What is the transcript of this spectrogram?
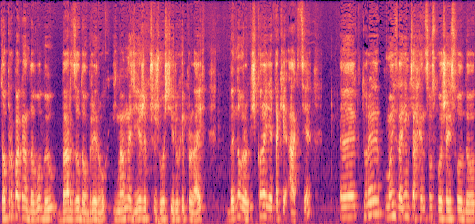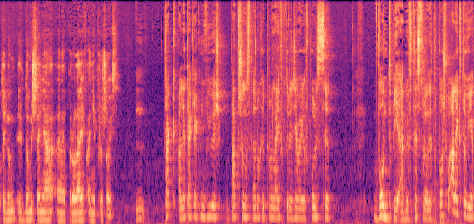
to propagandowo był bardzo dobry ruch i mam nadzieję, że w przyszłości ruchy pro-life będą robić kolejne takie akcje, y, które moim zdaniem zachęcą społeczeństwo do tego, do myślenia pro-life, a nie pro-choice. Tak, ale tak jak mówiłeś, patrząc na ruchy pro-life, które działają w Polsce, wątpię, aby w tę stronę to poszło, ale kto wie,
